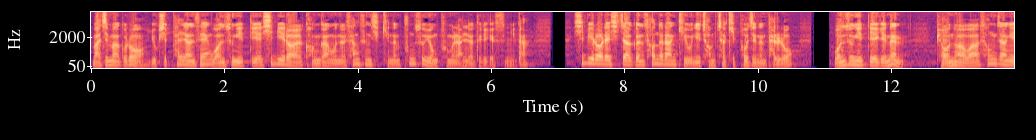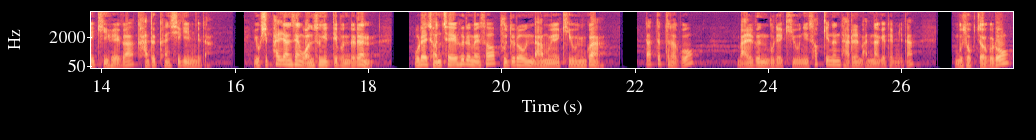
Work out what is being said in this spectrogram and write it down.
마지막으로 68년생 원숭이띠의 11월 건강운을 상승시키는 풍수용품을 알려드리겠습니다. 11월의 시작은 서늘한 기운이 점차 깊어지는 달로 원숭이띠에게는 변화와 성장의 기회가 가득한 시기입니다. 68년생 원숭이띠 분들은 올해 전체의 흐름에서 부드러운 나무의 기운과 따뜻하고 맑은 물의 기운이 섞이는 달을 만나게 됩니다. 무속적으로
